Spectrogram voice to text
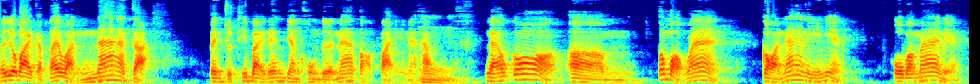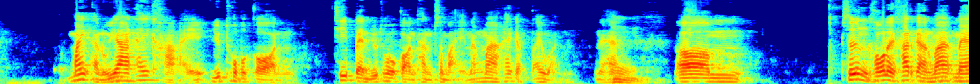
นโยบายกับไต้หวันน่าจะ เป็นจุดที่ไบเดนยังคงเดินหน้าต่อไปนะครับอืมแล้วก็เอิ่มต้องบอกว่าก่อนหน้านี้เนี่ยโอบามาเนี่ยไม่อนุญาตให้ขายยุทโธปกรณ์ที่เป็นยุทโธปกรณ์ทันสมัยมากๆให้กับไต้หวันนะฮะอืมเอิ่มซึ่งเขาเลยคาดการณ์ว่าแม้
